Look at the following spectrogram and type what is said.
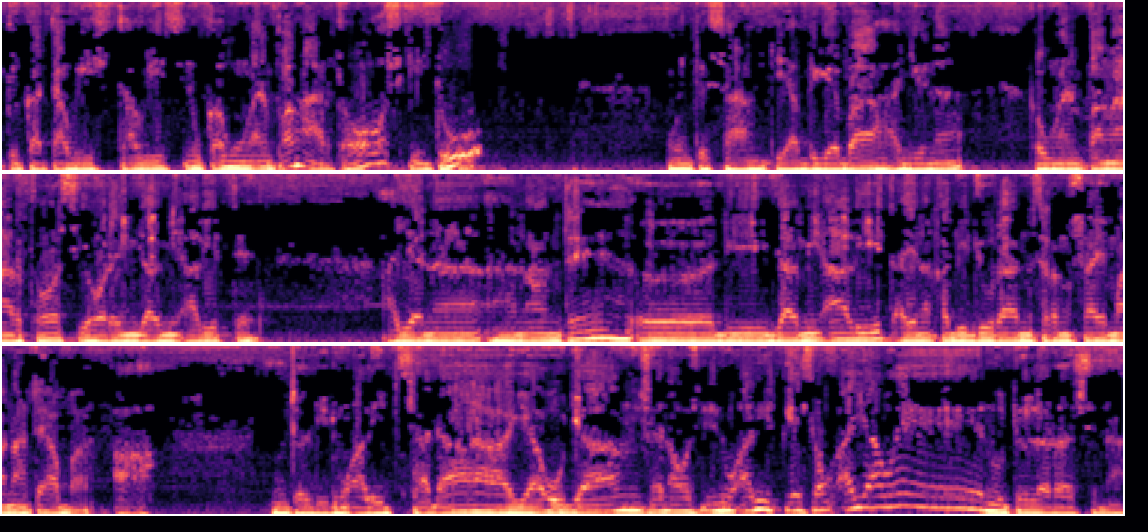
teu katawis-tawis nu kagungan pangartos gitu. Untuk sang tiap bah anjeuna kagungan pangartos si horeng jalmi alit teh ayana eh, non teh eh, di dijalmi Alit ayana kejujuran Serang saya mana teh apa? Ah untuk dinu Alit sada ya ujang sanaos dinu Alit besok aya we nutularesna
